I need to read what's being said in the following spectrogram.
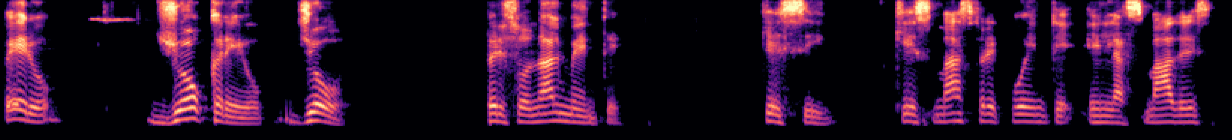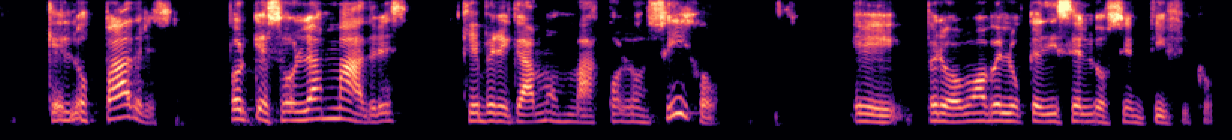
pero yo creo, yo personalmente, que sí, que es más frecuente en las madres que en los padres, porque son las madres que bregamos más con los hijos. Eh, pero vamos a ver lo que dicen los científicos.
